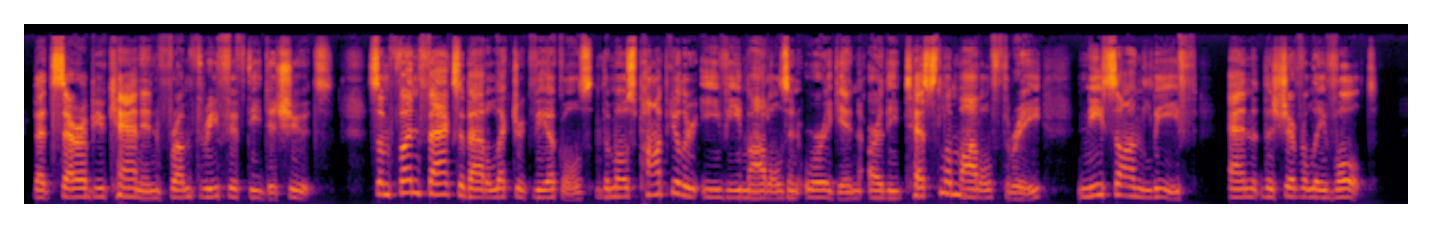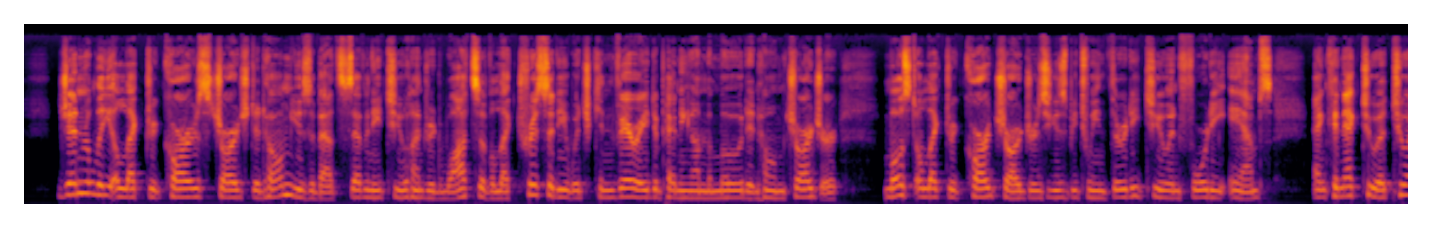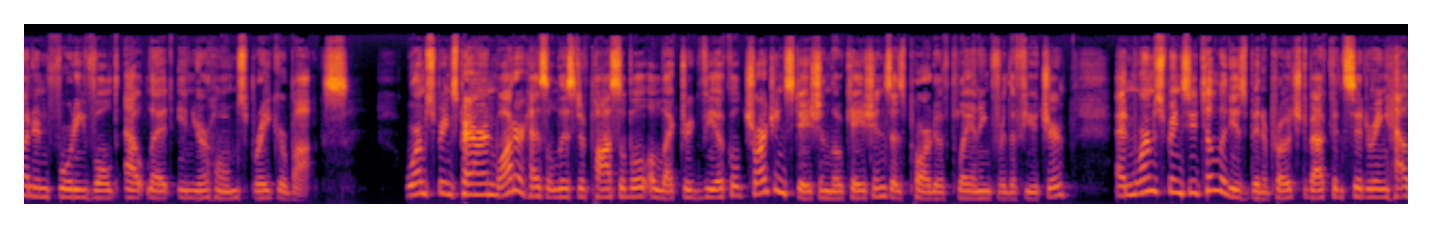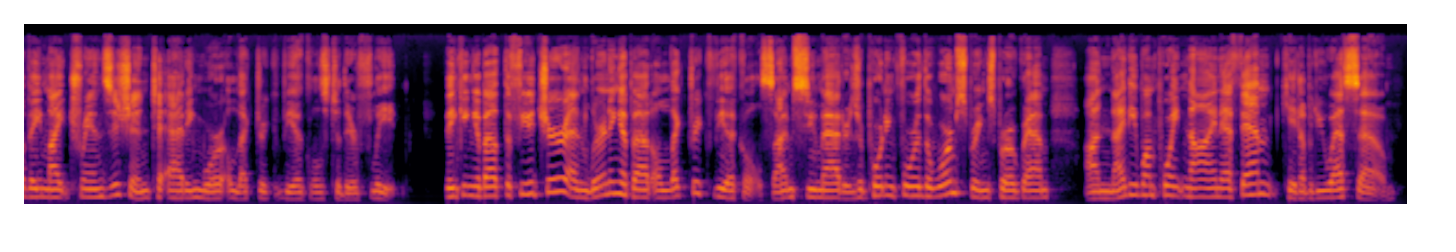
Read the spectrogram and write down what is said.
That's Sarah Buchanan from 350 Deschutes. Some fun facts about electric vehicles. The most popular EV models in Oregon are the Tesla Model 3, Nissan Leaf, and the Chevrolet Volt. Generally, electric cars charged at home use about 7,200 watts of electricity, which can vary depending on the mode and home charger. Most electric car chargers use between 32 and 40 amps and connect to a 240 volt outlet in your home's breaker box. Warm Springs Power and Water has a list of possible electric vehicle charging station locations as part of planning for the future. And Warm Springs Utility has been approached about considering how they might transition to adding more electric vehicles to their fleet. Thinking about the future and learning about electric vehicles, I'm Sue Matters reporting for the Warm Springs program on 91.9 FM KWSO.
